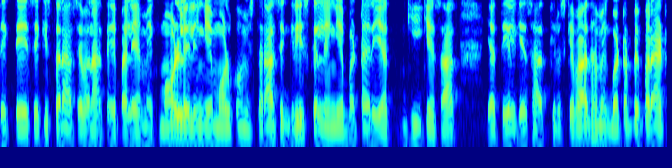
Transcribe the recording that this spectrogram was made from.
देखते हैं इसे किस तरह से बनाते हैं। पहले हम एक मोल्ड ले लेंगे, मोल्ड को हम इस तरह से ग्रीस कर लेंगे बटर या घी के साथ या तेल के साथ। फिर उसके बाद हम एक बटर पेपर ऐड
